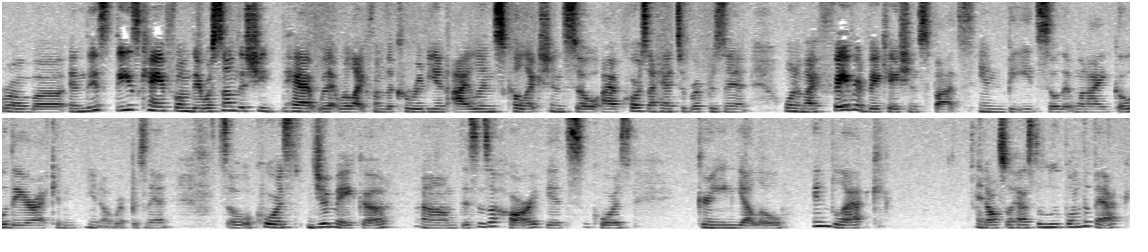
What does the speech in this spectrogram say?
from uh, and this these came from there were some that she had that were like from the Caribbean islands collection so I of course I had to represent one of my favorite vacation spots in beads so that when I go there I can you know represent so of course Jamaica um, this is a heart it's of course green yellow and black it also has the loop on the back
